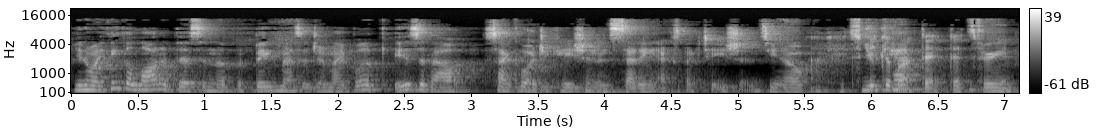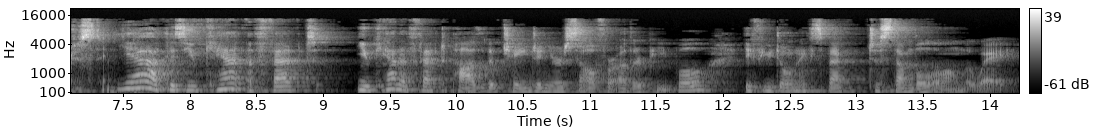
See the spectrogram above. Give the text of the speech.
you know, I think a lot of this and the, the big message in my book is about psychoeducation and setting expectations. You know, Okay, You speak can't- about that. That's very interesting. Yeah, because you can't affect you can't affect positive change in yourself or other people if you don't expect to stumble along the way.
